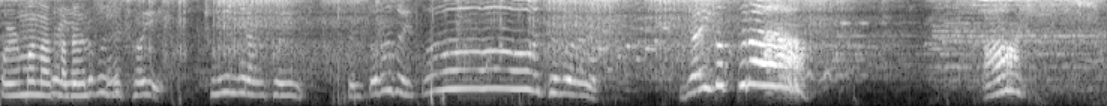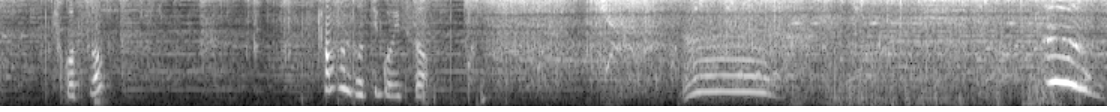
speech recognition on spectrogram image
얼마나 네, 다른지. 여러분들 저희 종민이랑 저희 좀 떨어져 있어. 제발. 야 이것들아. 아 씨. 죽었어? 한 번더 뛰고 있어. 아. 으.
